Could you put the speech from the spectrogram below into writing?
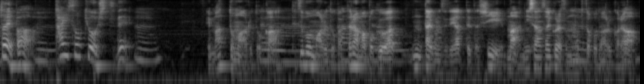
例えば、うん。体操教室でうん。えマットもあるとか、うん。鉄棒もあるとかあったら、まあ、僕は体育の先生やってたし、まあ、23歳クラスも持ってたことあるから、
